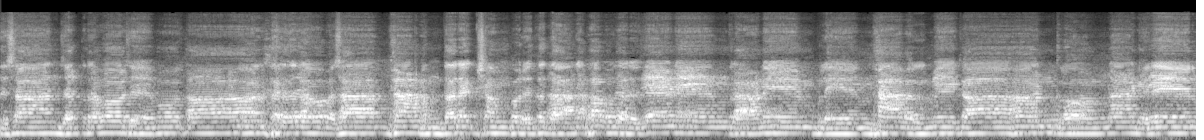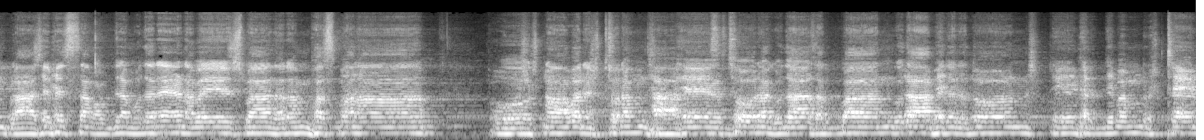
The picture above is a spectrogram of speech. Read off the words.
दिशान् जत्रवोजे मोतान् हृदयोपशाभ्यामन्तरिक्षम् पुरितदानभवगर्जेणेन्द्राणीम् प्लेन्धावल्मीकान् क्लोन्नागिरेन् प्लाशिभिः समुद्रमुदरेण वैश्वानरम् भस्मना ओष्णावनिष्ठुरम् धाहे स्थूरगुदा सर्वान् गुदाभिरतोन्ष्ठेभिर्दिवम् पृष्ठेन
